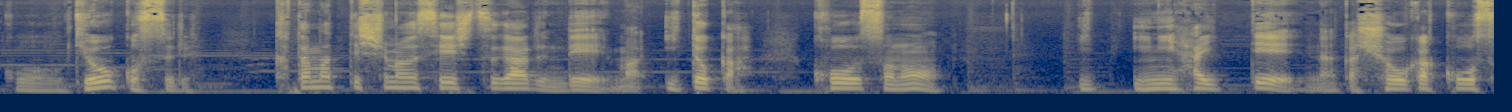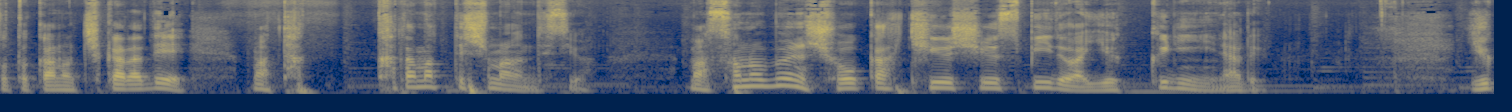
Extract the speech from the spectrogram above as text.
こう凝固する固まってしまう性質があるんで、まあ、胃とか酵素の胃に入ってなんか消化酵素とかの力で、まあ、固まってしまうんですよ。まあ、その分消化吸収スピードはゆっくりになる。ゆっ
